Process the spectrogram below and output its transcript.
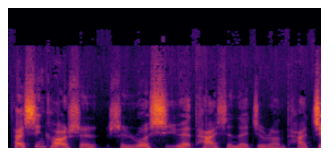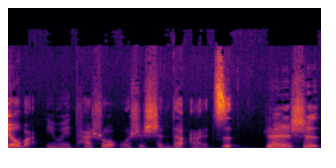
他信靠神，神若喜悦他，现在就让他救吧，因为他说我是神的儿子。人是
